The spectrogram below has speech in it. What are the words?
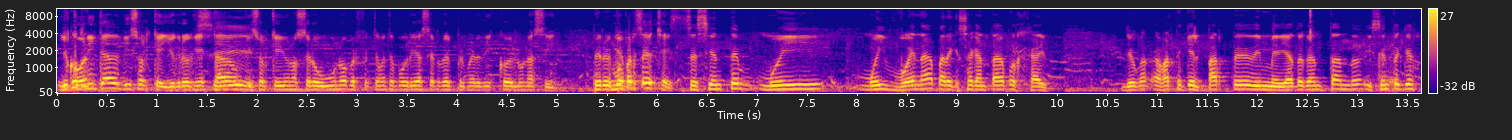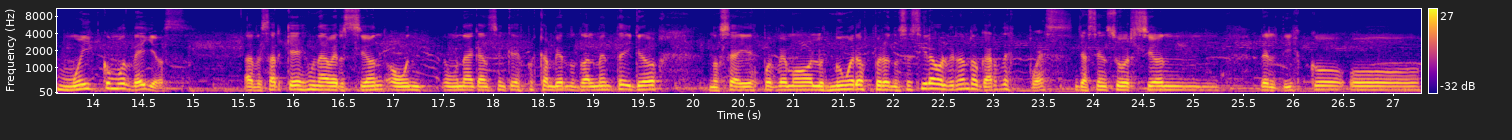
icónica de Visual Kei. Yo creo que esta Sí. Visual Kei 101 perfectamente podría ser del primer disco de Luna sí. Pero que aparte se siente muy, muy buena para que sea cantada por Hype. Yo, aparte que él parte de inmediato cantando y siento que es muy como de ellos. A pesar que es una versión o un- una canción que después cambiaron totalmente y creo, no sé, ahí después vemos los números, pero no sé si la volvieron a tocar después, ya sea en su versión del disco o...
